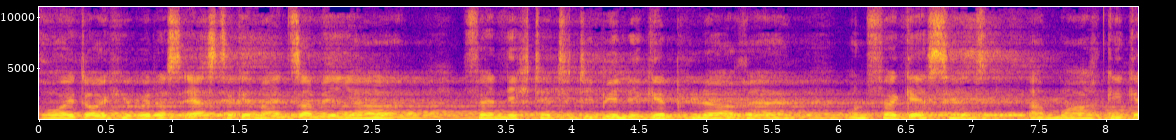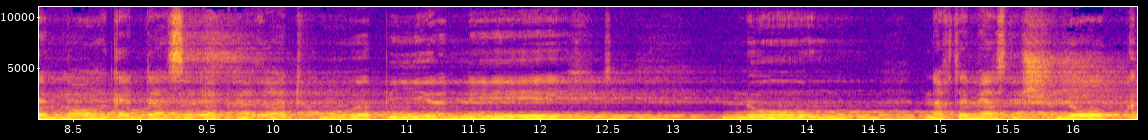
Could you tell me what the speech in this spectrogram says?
freut euch über das erste gemeinsame Jahr, vernichtet die billige Plörre und vergesset am morgigen Morgen das Reparaturbier nicht. Nun, nach dem ersten Schluck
